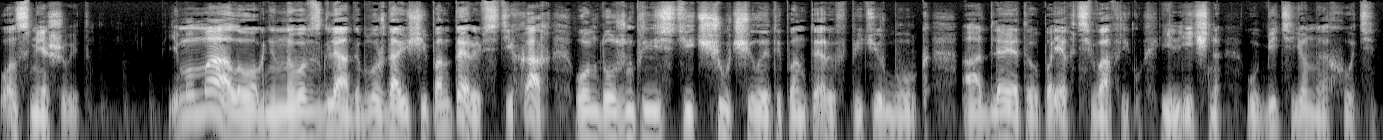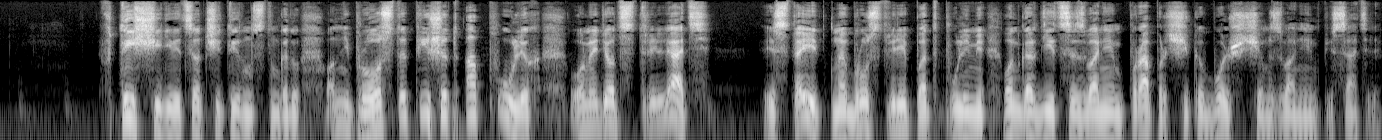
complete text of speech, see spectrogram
Он смешивает. Ему мало огненного взгляда блуждающей пантеры в стихах, он должен привести чучело этой пантеры в Петербург, а для этого поехать в Африку и лично убить ее на охоте. В 1914 году он не просто пишет о пулях, он идет стрелять и стоит на бруствере под пулями. Он гордится званием прапорщика больше, чем званием писателя.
